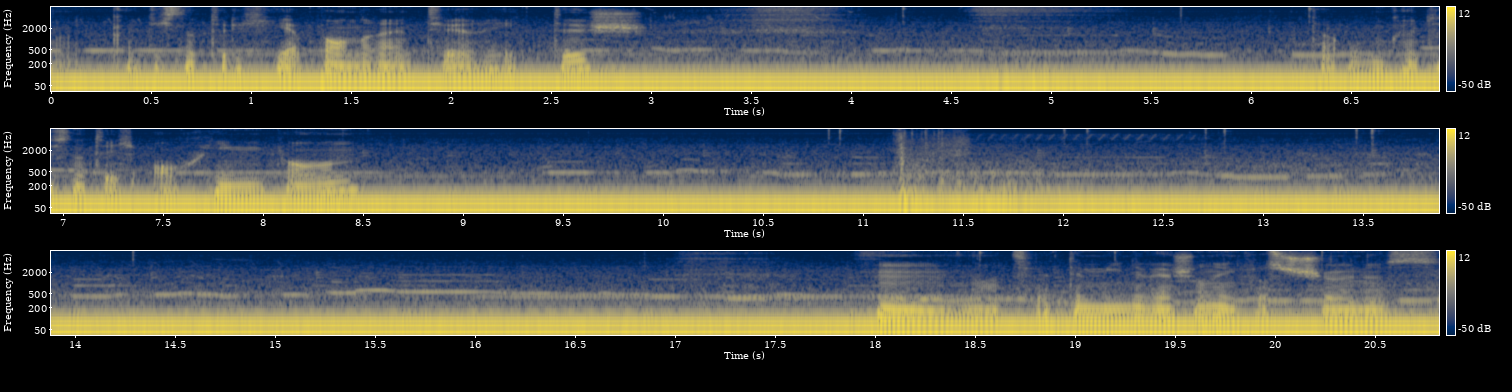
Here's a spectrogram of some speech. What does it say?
Da könnte ich es natürlich herbauen, rein theoretisch. Da oben könnte ich es natürlich auch hinbauen. Zweite Mine wäre schon irgendwas Schönes.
